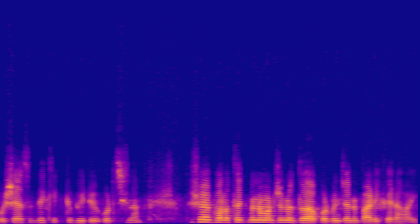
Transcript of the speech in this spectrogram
বসে আছে দেখে একটু ভিডিও করছিলাম। তো সবাই ভালো থাকবেন, আমার জন্য দোয়া করবেন যেন বাড়ি ফেরা হয়।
